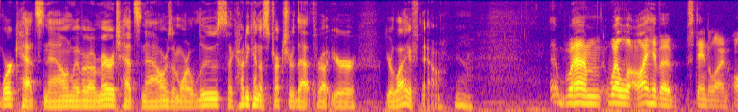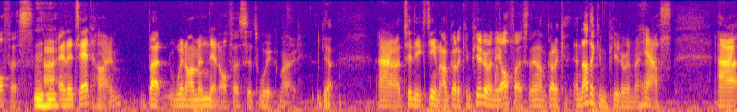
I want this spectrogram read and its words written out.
work hats now and we have our marriage hats now, or is it more loose? Like, how do you kind of structure that throughout your your life now? Yeah. Um, well, I have a standalone office, Mm-hmm. uh, and it's at home. But when I'm in that office, it's work mode. Yeah. Uh, to the extent I've got a computer in the office, and then I've got a another computer in the house. Uh,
